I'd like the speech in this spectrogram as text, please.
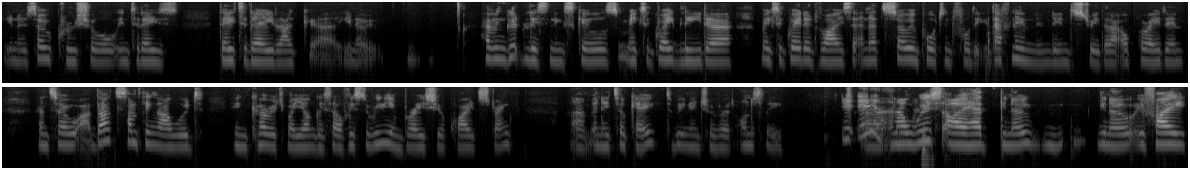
you know, so crucial in today's day to day, like, uh, you know, having good listening skills makes a great leader, makes a great advisor, and that's so important for the definitely in the industry that I operate in. And so uh, that's something I would encourage my younger self is to really embrace your quiet strength. Um, and it's okay to be an introvert, honestly. It Uh, and I wish I had, you know, you know, if I,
